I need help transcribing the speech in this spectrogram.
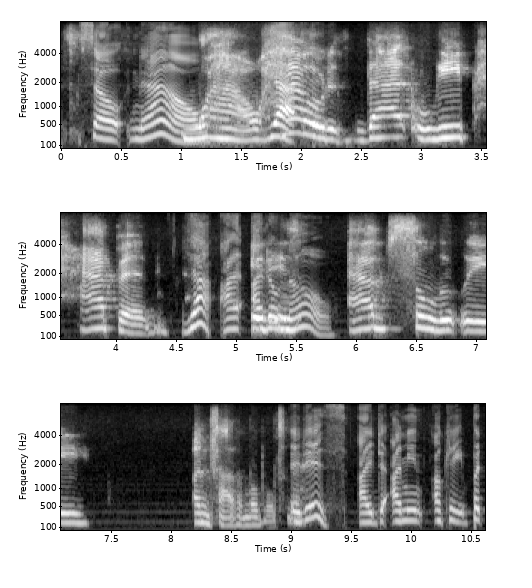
So now, wow, yeah. how did that leap happen? Yeah, I, I don't know. Absolutely unfathomable to me. It is. I, I mean, okay, but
